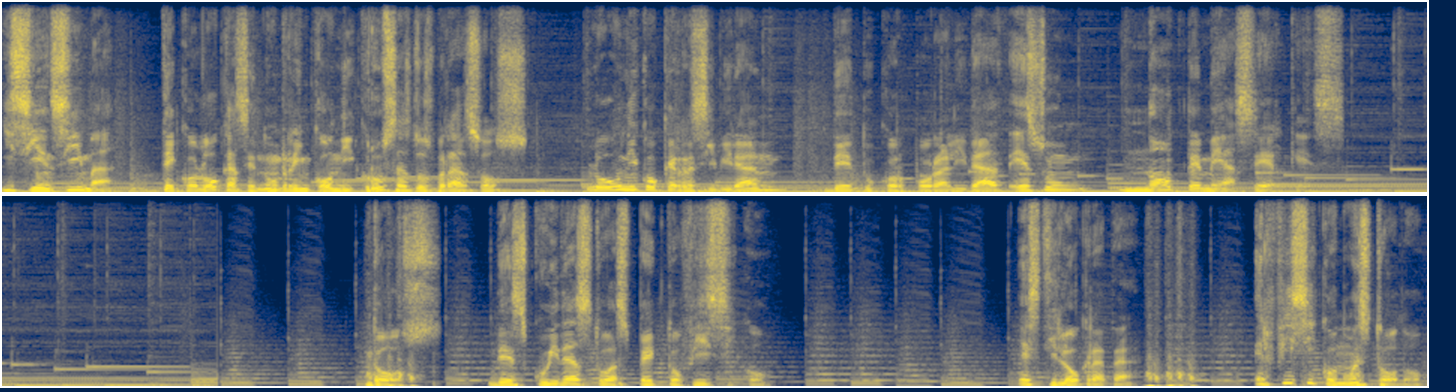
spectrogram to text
Y si encima te colocas en un rincón y cruzas los brazos, lo único que recibirán de tu corporalidad es un no te me acerques. 2. Descuidas tu aspecto físico. Estilócrata. El físico no es todo,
